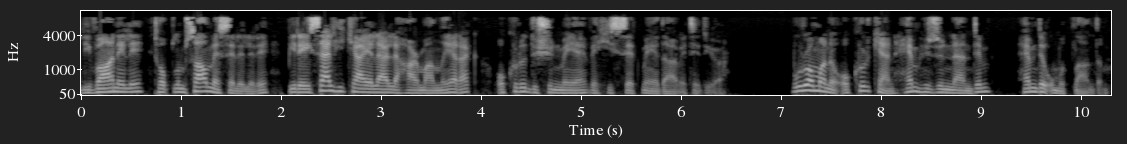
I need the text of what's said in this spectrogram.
Livaneli, toplumsal meseleleri bireysel hikayelerle harmanlayarak okuru düşünmeye ve hissetmeye davet ediyor. Bu romanı okurken hem hüzünlendim hem de umutlandım.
